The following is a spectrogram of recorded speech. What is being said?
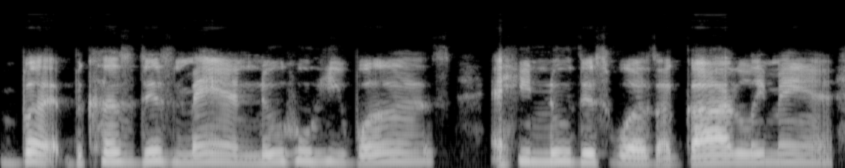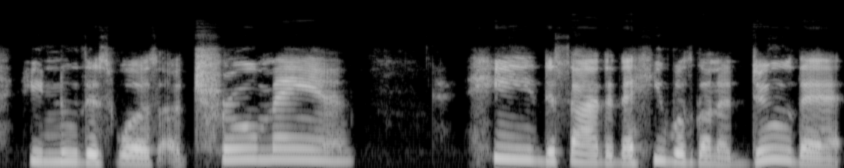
But because this man knew who he was and he knew this was a godly man, he knew this was a true man, he decided that he was going to do that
